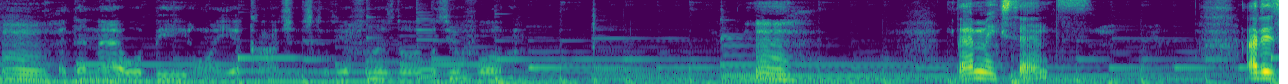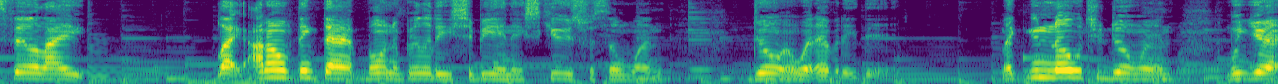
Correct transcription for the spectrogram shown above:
Mm. And then that would be on your conscience because you feel as though it was your fault. Hmm. That makes sense. I just feel like like I don't think that vulnerability should be an excuse for someone doing whatever they did. Like you know what you're doing when you're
